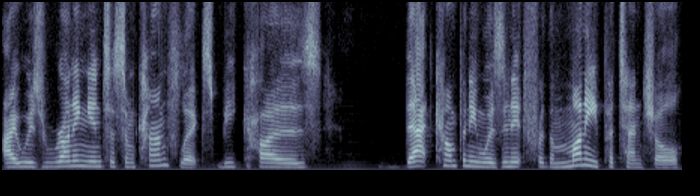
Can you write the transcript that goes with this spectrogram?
I was running into some conflicts because that company was in it for the money potential,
